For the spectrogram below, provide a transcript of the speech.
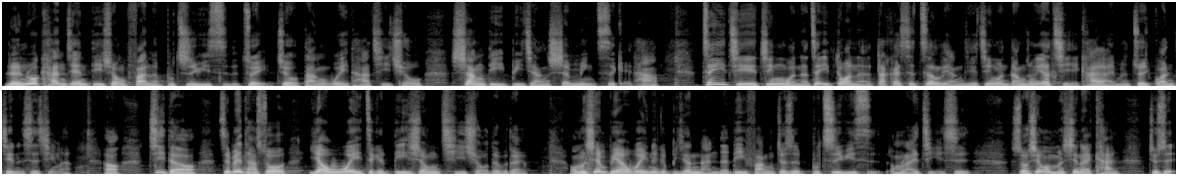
人若看见弟兄犯了不至于死的罪，就当为他祈求，上帝必将生命赐给他。这一节经文呢，这一段呢，大概是这两节经文当中要解开来们最关键的事情了。好，记得哦，这边他说要为这个弟兄祈求，对不对？我们先不要为那个比较难的地方，就是不至于死，我们来解释。首先，我们先来看，就是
